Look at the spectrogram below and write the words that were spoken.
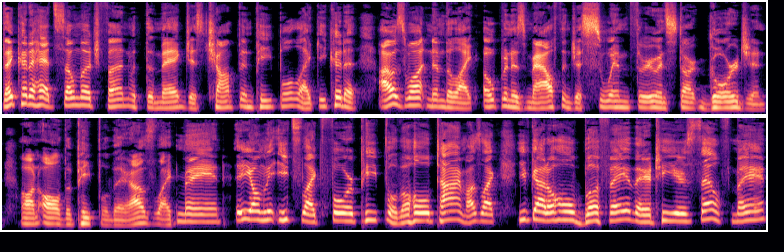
they could have had so much fun with the Meg just chomping people. Like he could have. I was wanting him to like open his mouth and just swim through and start gorging on all the people there. I was like, man, he only eats like four people the whole time. I was like, you've got a whole buffet there to yourself, man.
